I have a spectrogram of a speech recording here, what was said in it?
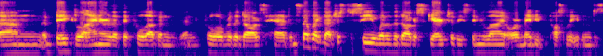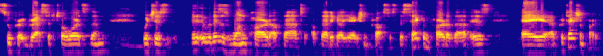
um, a big liner that they pull up and, and pull over the dog's head and stuff like that, just to see whether the dog is scared to these stimuli or maybe possibly even super aggressive towards them, which is this is one part of that of that evaluation process. The second part of that is a, a protection part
